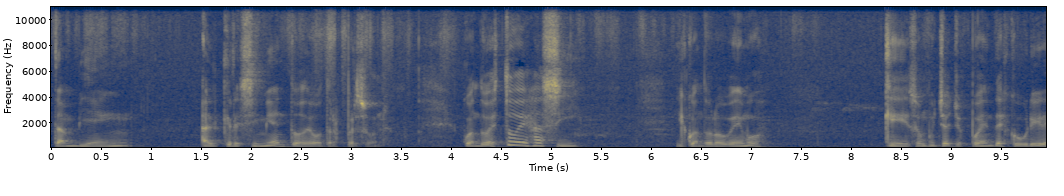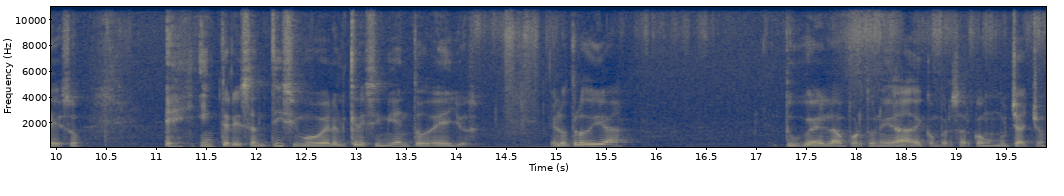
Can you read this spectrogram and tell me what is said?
también al crecimiento de otras personas. Cuando esto es así, y cuando lo vemos que esos muchachos pueden descubrir eso, es interesantísimo ver el crecimiento de ellos. El otro día tuve la oportunidad de conversar con un muchacho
